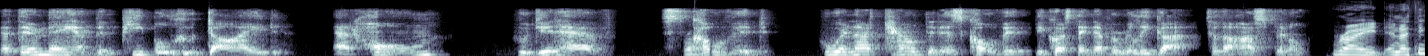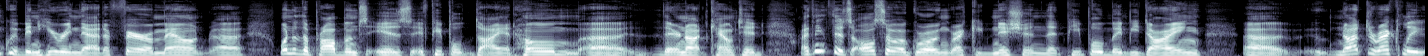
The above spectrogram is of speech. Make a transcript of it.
that there may have been people who died at home who did have s- COVID who were not counted as COVID because they never really got to the hospital. Right, and I think we've been hearing that a fair amount. Uh, one of the problems is if people die at home, uh, they're not counted. I think there's also a growing recognition that people may be dying uh, not directly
